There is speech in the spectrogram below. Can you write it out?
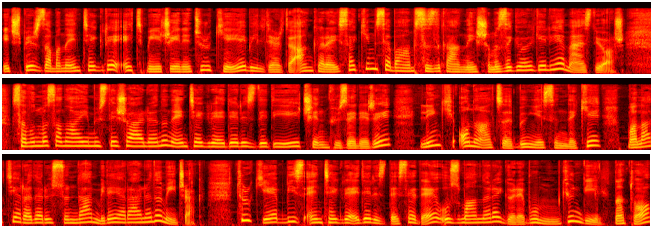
hiçbir zaman entegre etmeyeceğini Türkiye'ye bildirdi. Ankara ise kimse bağımsızlık anlayışımızı gölgeleyemez diyor. Savunma Sanayi Müsteşarlığı'nın entegre ederiz dediği Çin füzeleri Link 16 bünyesindeki Malatya radar üssünden bile yararlanamayacak. Türkiye biz entegre ederiz dese de uzmanlara göre bu mümkün değil. NATO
